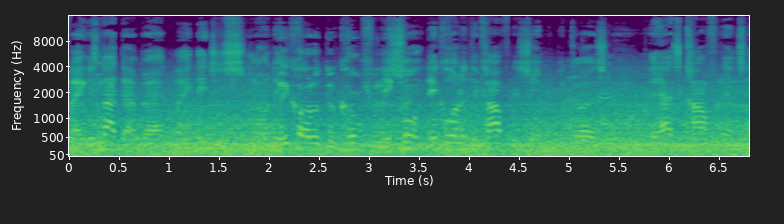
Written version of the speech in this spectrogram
like it's not that bad. Like they just, you know, They they call it the they confidence. call they call it the confidence chamber because it has confidence in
